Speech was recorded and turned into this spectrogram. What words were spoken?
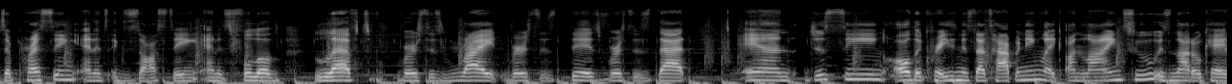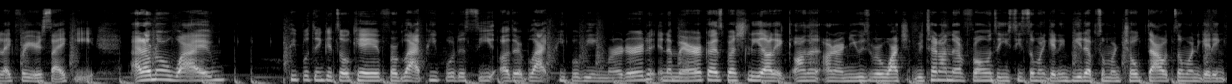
depressing and it's exhausting and it's full of left versus right versus this versus that. And just seeing all the craziness that's happening like online too is not okay like for your psyche. I don't know why people think it's okay for black people to see other black people being murdered in America, especially uh, like on on our news. We're watching, we turn on their phones and you see someone getting beat up, someone choked out, someone getting,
